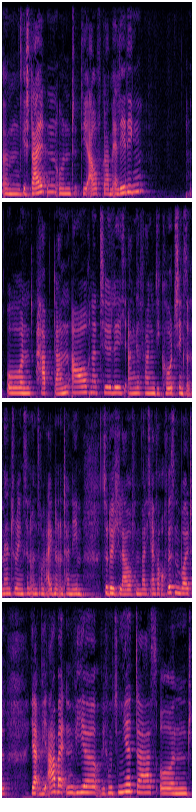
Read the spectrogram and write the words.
ähm, gestalten und die Aufgaben erledigen und habe dann auch natürlich angefangen, die Coachings und Mentorings in unserem eigenen Unternehmen zu durchlaufen, weil ich einfach auch wissen wollte, ja, wie arbeiten wir, wie funktioniert das? Und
